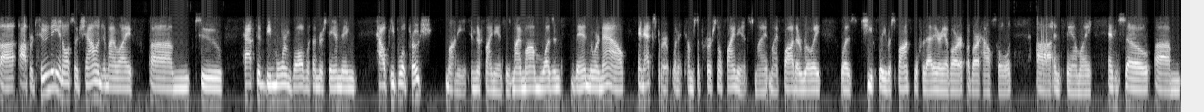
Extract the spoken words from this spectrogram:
uh, opportunity and also challenge in my life um, to have to be more involved with understanding how people approach money and their finances. My mom wasn't then nor now an expert when it comes to personal finance. My my father really was chiefly responsible for that area of our of our household uh, and family, and so um,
